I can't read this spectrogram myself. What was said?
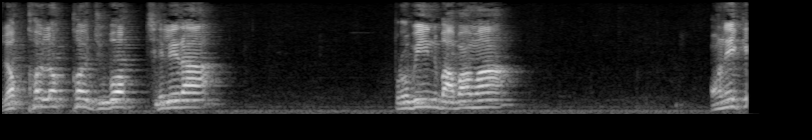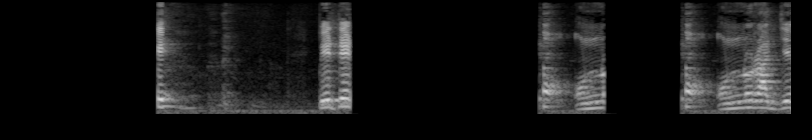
লক্ষ লক্ষ যুবক, ছেলেরা প্রবীণ বাবা মা অনেকে পেটে অন্য অন্য রাজ্যে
